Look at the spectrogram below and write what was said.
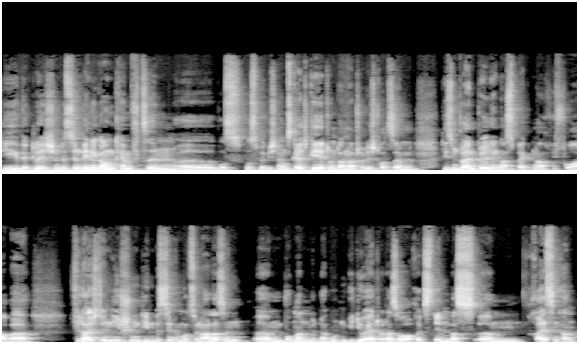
die wirklich ein bisschen weniger umkämpft sind, äh, wo es wirklich nur ums Geld geht und dann natürlich trotzdem diesen Brand-Building-Aspekt nach wie vor, aber vielleicht in Nischen, die ein bisschen emotionaler sind, ähm, wo man mit einer guten Video-Ad oder so auch extrem was ähm, reißen kann.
